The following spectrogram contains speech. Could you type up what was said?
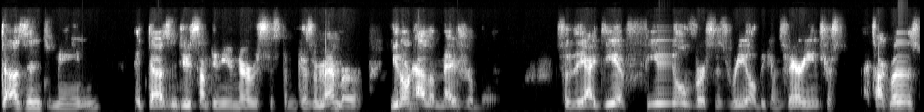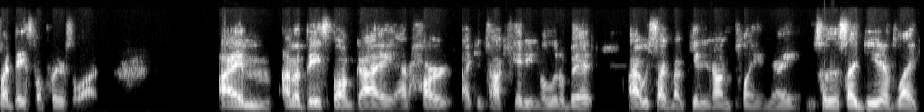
doesn't mean it doesn't do something to your nervous system. Because remember, you don't have a measurable. So the idea of feel versus real becomes very interesting. I talk about this with my baseball players a lot. I'm I'm a baseball guy at heart. I can talk hitting a little bit. I always talk about getting on plane, right? So this idea of like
